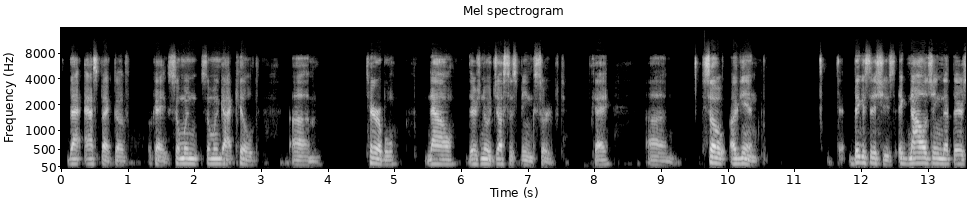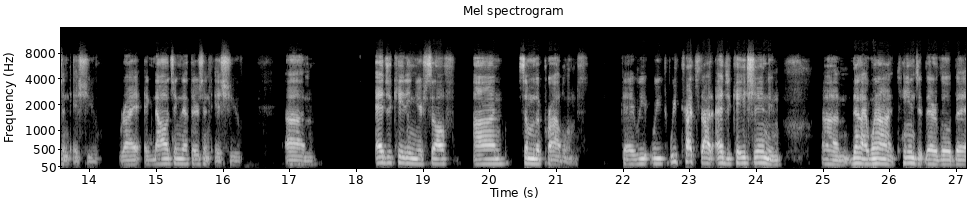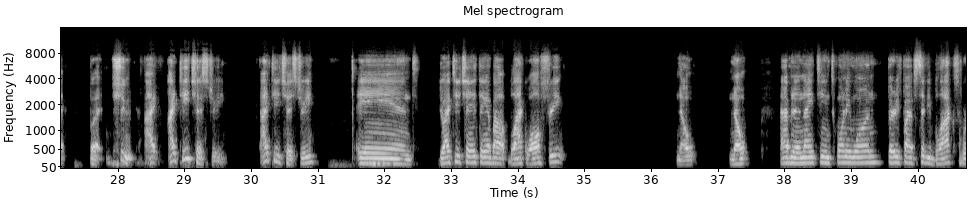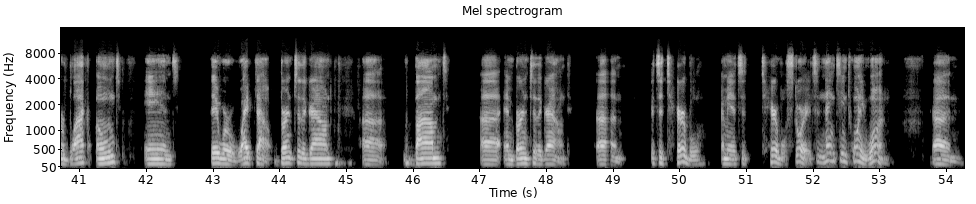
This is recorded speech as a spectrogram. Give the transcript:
that aspect of okay, someone someone got killed, um, terrible. Now there's no justice being served. Okay, um, so again, biggest issues acknowledging that there's an issue, right? Acknowledging that there's an issue, um, educating yourself on some of the problems. Okay, we we we touched on education, and um, then I went on a tangent there a little bit. But shoot, I I teach history. I teach history, and do I teach anything about Black Wall Street? No, no. happened in 1921. 35 city blocks were black owned and they were wiped out, burnt to the ground, uh, bombed, uh, and burned to the ground. Um, it's a terrible, I mean, it's a terrible story. It's in 1921. Um,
